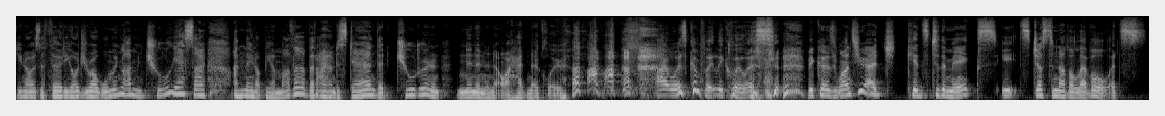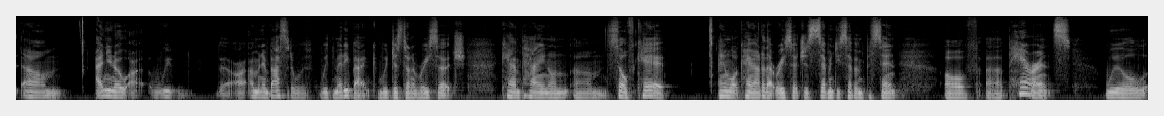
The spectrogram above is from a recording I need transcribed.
you know, as a thirty-odd year old woman, I'm mature. Yes, I, I may not be a mother, but I understand that children. And no, no, no, no. I had no clue. I was completely clueless because once you add kids to the mix, it's just another level. It's um, and you know I- we. I- I'm an ambassador with, with Medibank. We've just done a research campaign on um, self care, and what came out of that research is 77% of uh, parents will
